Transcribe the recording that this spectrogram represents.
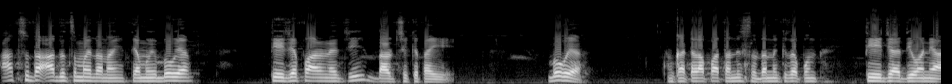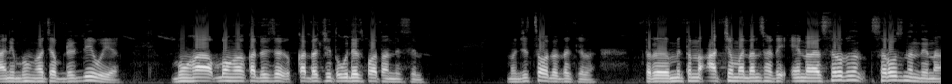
आजसुद्धा आदतचं मैदान आहे त्यामुळे बघूया तेजा पाळण्याची दाट शक्यता आहे. बघूया. गटाला पाहताना दिसला तर नक्कीच आपण तेजा दिवाण्या आणि भोंगाचे अपडेट देऊया. भुंगा भुंगा कदाचित कदाचित उद्याच पाहताना दिसेल. म्हणजे चौदा तारखेला. तर मित्रांनो आजच्या मैदानासाठी येणाऱ्या सर्व सर्वच नंदींना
